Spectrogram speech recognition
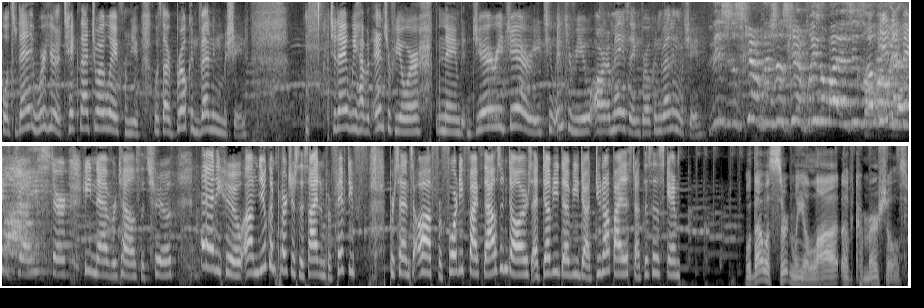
Well, today we're here to take that joy away from you with our broken vending machine. Today we have an interviewer named Jerry Jerry to interview our amazing broken vending machine. This is a. This is Oh, he's a big jokester. He never tells the truth. Anywho, um, you can purchase this item for 50% off for $45,000 at www.donotbuythis.thisisascam. Well, that was certainly a lot of commercials.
